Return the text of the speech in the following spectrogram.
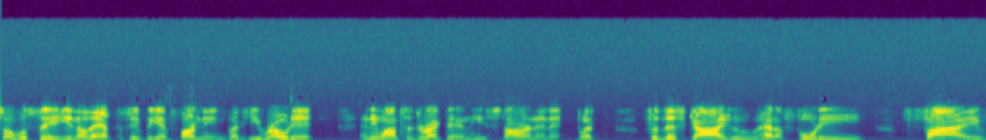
So we'll see. You know, they have to see if they get funding, but he wrote it, and he wants to direct it, and he's starring in it. But for this guy who had a 45,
